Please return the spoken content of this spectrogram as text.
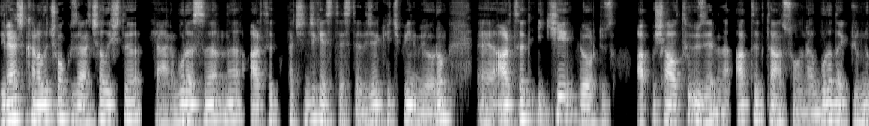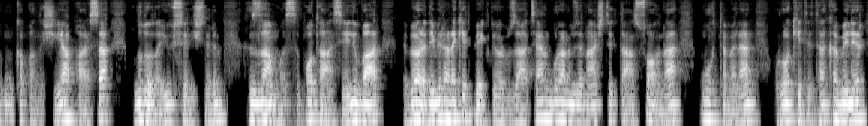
Direnç kanalı çok güzel çalıştı. Yani burasını artık kaçıncı kez test edecek hiç bilmiyorum. Ee, artık 2.400 66 üzerine attıktan sonra burada günlük kapanışı yaparsa Ludo'da yükselişlerin hızlanması potansiyeli var. Ve böyle de bir hareket bekliyorum zaten. Buranın üzerine açtıktan sonra muhtemelen roketi takabilir.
